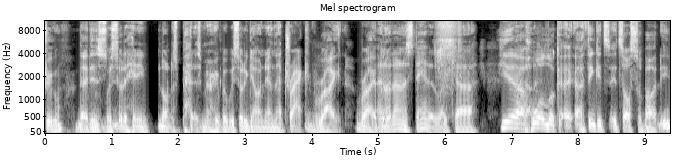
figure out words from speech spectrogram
true that is We're sort of heading not as bad as Mary, but we're sort of going down that track. right right And I don't understand it. Like, uh, Yeah, well, look, I, I think it's it's also about eh,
